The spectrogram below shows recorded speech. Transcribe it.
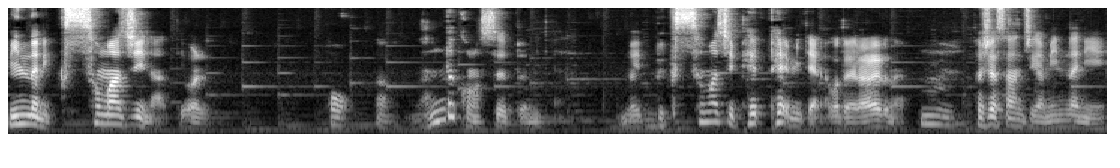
みんなにクソまじいなって言われる。ほうんなんだこのスープみたいな。めクソまじいペッペみたいなことやられるのよ。うん。そしたらサンジがみんなに、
